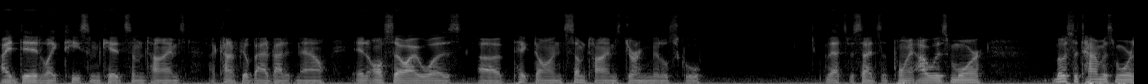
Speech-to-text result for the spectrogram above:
I did like tease some kids sometimes. I kind of feel bad about it now. And also, I was uh, picked on sometimes during middle school that's besides the point. I was more most of the time was more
